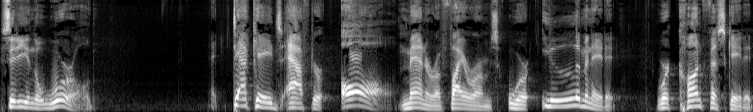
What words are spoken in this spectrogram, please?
city in the world, decades after all manner of firearms were eliminated, were confiscated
